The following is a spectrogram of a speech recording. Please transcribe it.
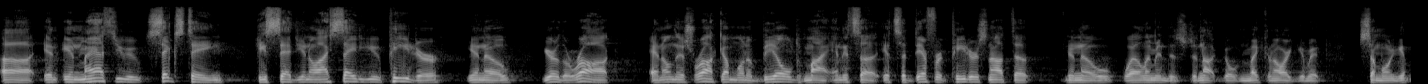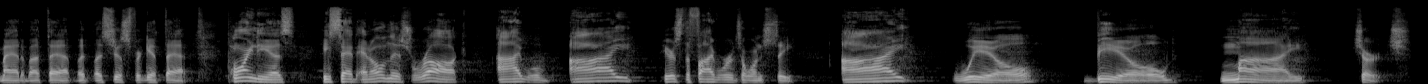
Uh, in, in Matthew 16, he said, You know, I say to you, Peter, you know, you're the rock, and on this rock I'm going to build my, and it's a, it's a different, Peter's not the, you know, well, I mean, this to not go and make an argument. Someone get mad about that, but let's just forget that. Point is, he said, and on this rock I will, I, here's the five words I want you to see I will build my church.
